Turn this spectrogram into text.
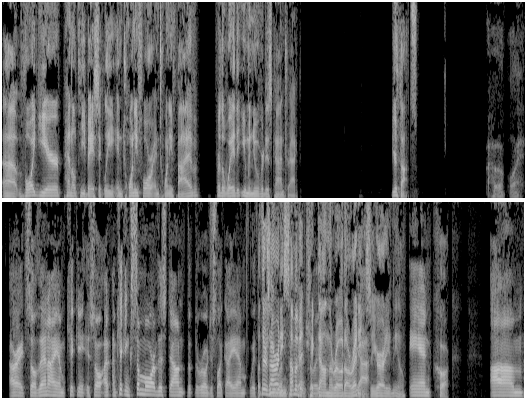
uh, void year penalty basically in 24 and 25 for the way that you maneuvered his contract. Your thoughts? Oh boy. All right, so then I am kicking. So I- I'm kicking some more of this down the, the road, just like I am with. But there's already some of it kicked down the road already. Yeah. So you're already, you know. and Cook. Um,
